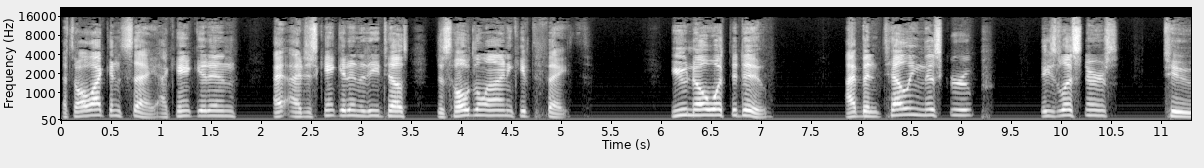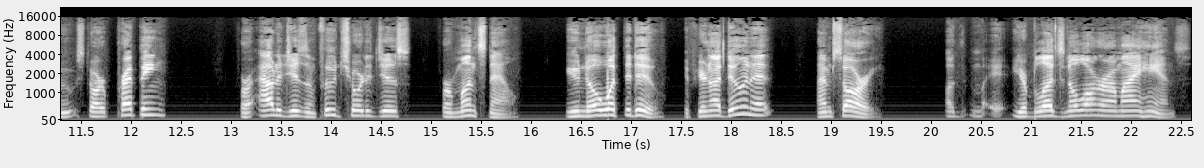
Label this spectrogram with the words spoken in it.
That's all I can say. I can't get in, I, I just can't get into details. Just hold the line and keep the faith. You know what to do. I've been telling this group, these listeners, to start prepping for outages and food shortages for months now. You know what to do. If you're not doing it, I'm sorry. Uh, your blood's no longer on my hands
